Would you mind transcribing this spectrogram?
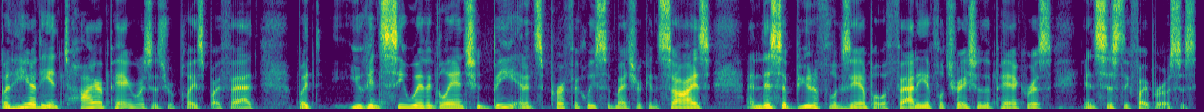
But here the entire pancreas is replaced by fat, but you can see where the gland should be and it's perfectly symmetric in size. And this is a beautiful example of fatty infiltration of the pancreas in cystic fibrosis.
